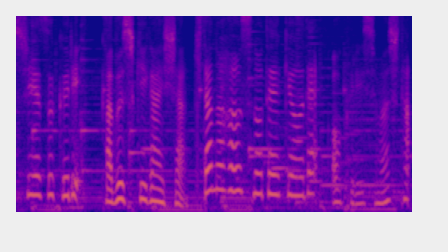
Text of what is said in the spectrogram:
しい絵作り株式会社北のハウスの提供でお送りしました。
